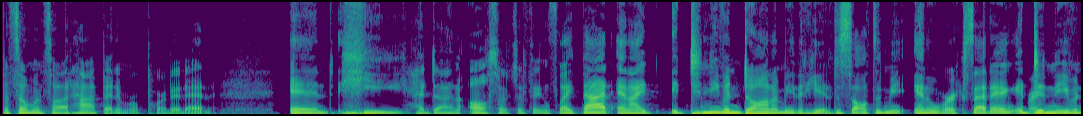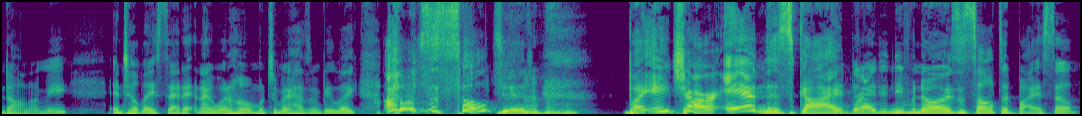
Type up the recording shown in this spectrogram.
but someone saw it happen and reported it and he had done all sorts of things like that and I it didn't even dawn on me that he had assaulted me in a work setting it didn't even dawn on me until they said it and I went home to my husband and be like I was assaulted by HR and this guy that I didn't even know I was assaulted by. So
